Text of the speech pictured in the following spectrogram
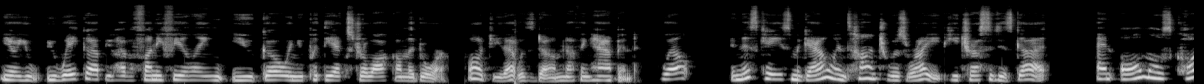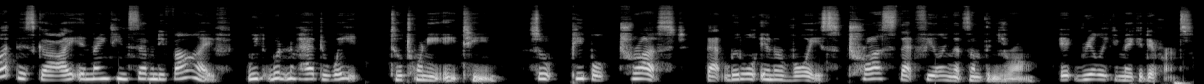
You know, you, you wake up, you have a funny feeling, you go and you put the extra lock on the door. Oh, gee, that was dumb. Nothing happened. Well, in this case, McGowen's hunch was right. He trusted his gut and almost caught this guy in 1975. We wouldn't have had to wait till 2018. So people trust that little inner voice, trust that feeling that something's wrong. It really can make a difference.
